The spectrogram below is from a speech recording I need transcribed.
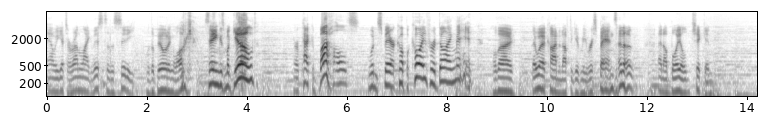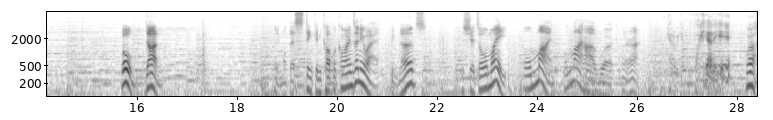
Now we get to run like this to the city with a building log. Seeing as my guild are a pack of buttholes, wouldn't spare a copper coin for a dying man. Although, they were kind enough to give me wristbands and a, and a boiled chicken. Boom, done. I didn't want their stinking copper coins anyway, big nerds. This shit's all me. All mine. All my hard work. Alright. How do we get the fuck out of here? Well,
